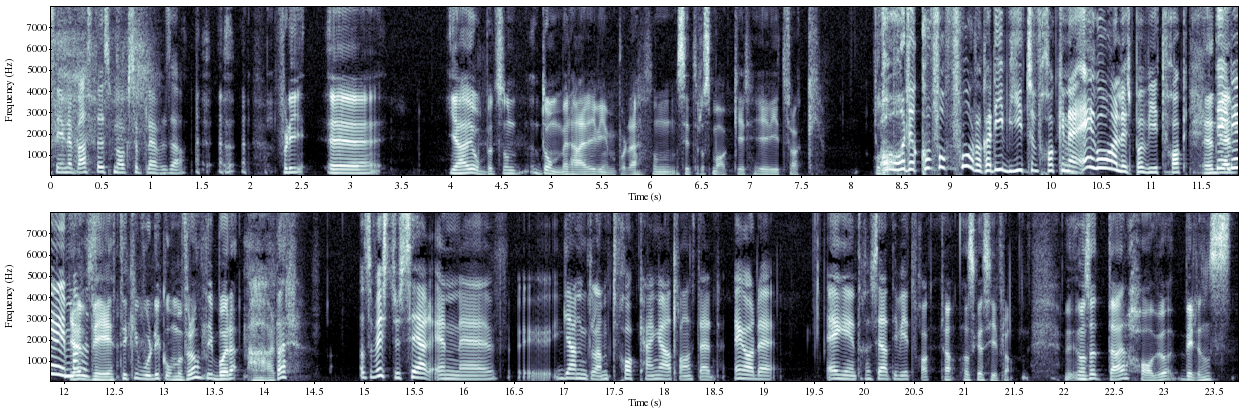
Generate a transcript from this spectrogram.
sine beste smaksopplevelser. Fordi eh, jeg har jobbet som dommer her i Vinmonopolet, som sitter og smaker i hvit frakk. Å, det- hvorfor får dere de hvite frakkene? Jeg òg har lyst på hvit frakk. Eh, Det, det, jeg, jeg vet ikke hvor de kommer fra, de bare er der. altså, hvis du ser en uh, gjenglemt frakk henge et eller annet sted jeg, hadde, jeg er interessert i hvit frakk. Ja, da skal jeg si ifra. Uansett, der har vi jo veldig sånn,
